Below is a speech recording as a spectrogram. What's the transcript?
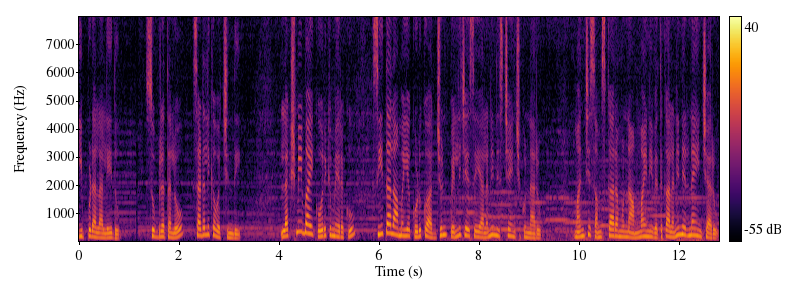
ఇప్పుడలా లేదు. శుభ్రతలో సడలిక వచ్చింది. లక్ష్మీబాయి కోరిక మేరకు సీతారామయ్య కొడుకు అర్జున్ పెళ్ళి చేసేయాలని నిశ్చయించుకున్నారు. మంచి సంస్కారమున్న అమ్మాయిని వెతకాలని నిర్ణయించారు.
